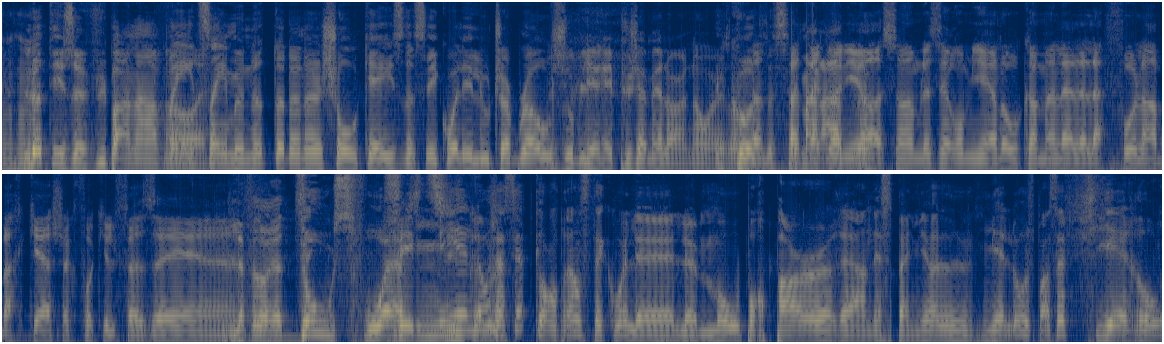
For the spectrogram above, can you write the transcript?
Mhm. Là, t'es vu pendant Ah ouais. 25 minutes, t'as donné un showcase de c'est quoi les Lucha Bros. J'oublierai plus jamais leur nom. Écoute, Patagon malade, et là. Awesome, le Zero Mielo, comment la, la- la foule embarquait à chaque fois qu'il le faisait. euh, Il l'a fait à peu près 12 fois. C'est mielo, comme- j'essaie de comprendre c'était quoi le, le mot pour peur en espagnol. Mielo, je pensais fiero.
